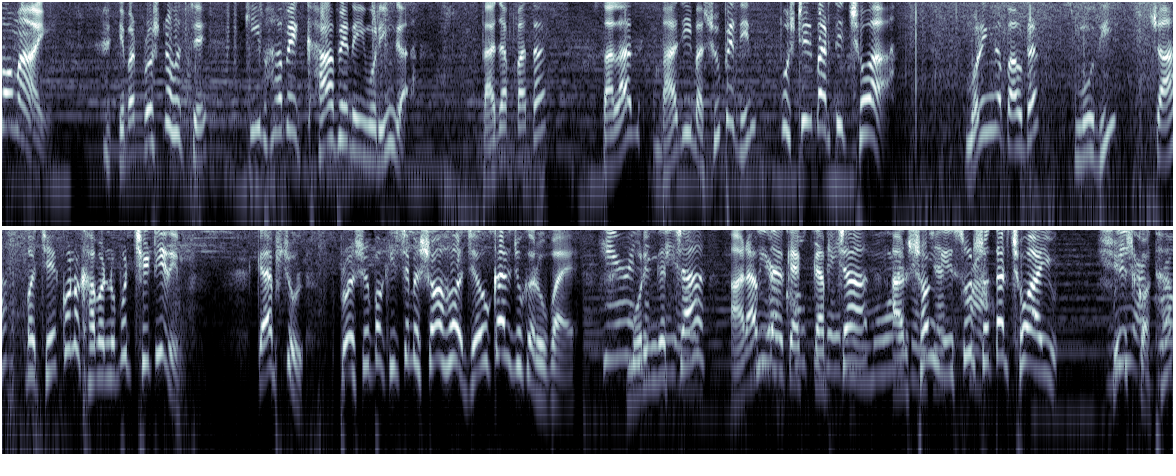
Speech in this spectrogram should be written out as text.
কমায়। এবার প্রশ্ন হচ্ছে কীভাবে খাবেন এই মরিঙ্গা? তাজা পাতা সালাদ ভাজি বা সুপে দিন পুষ্টির বাড়তি ছোঁয়া। মোরিঙ্গা পাউডার স্মুদি চা বা যে কোনো খাবারের উপর ছিটিয়ে দিন। ক্যাপসুল প্রশোপক হিসেবে সহজ ও কার্যকর উপায় মোরিঙ্গা চা আরামদায়ক এক কাপ চা আর সঙ্গে সুরসতার. ছোঁয়ায়ু শেষ কথা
